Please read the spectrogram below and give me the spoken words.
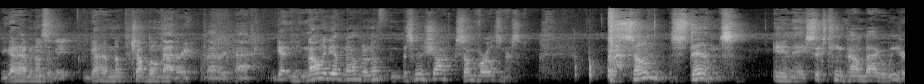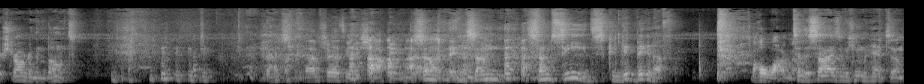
You gotta have enough. Dieselgate. You gotta have enough to chop bone. Battery, battery pack. You Get, not only do you have to have enough, this is gonna shock some of our listeners. Some stems in a 16 pound bag of wheat are stronger than bones. That's, I'm sure that's gonna be shocking. some, some, some seeds can get big enough A whole watermelon. to the size of a human head. So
